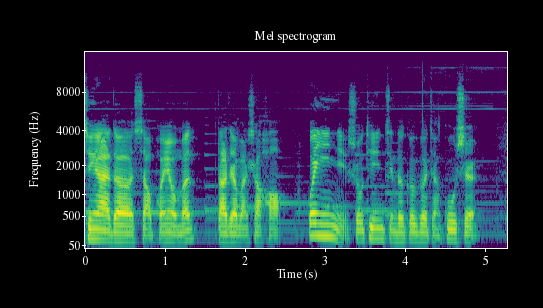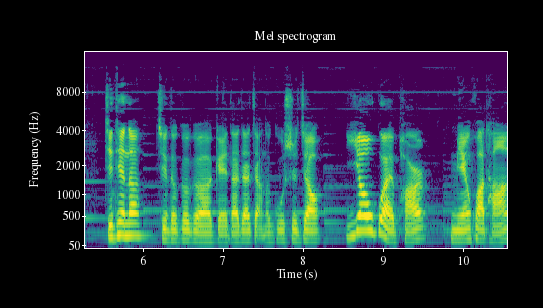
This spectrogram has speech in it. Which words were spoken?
亲爱的小朋友们，大家晚上好！欢迎你收听金德哥哥讲故事。今天呢，金德哥哥给大家讲的故事叫《妖怪牌棉花糖》。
